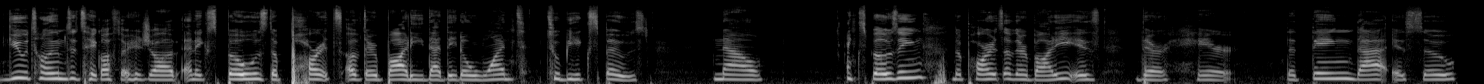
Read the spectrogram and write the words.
you telling them to take off their hijab and expose the parts of their body that they don't want to be exposed. Now, exposing the parts of their body is their hair. The thing that is so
